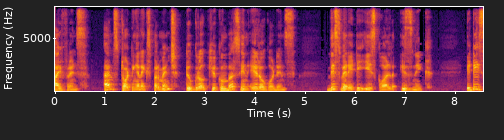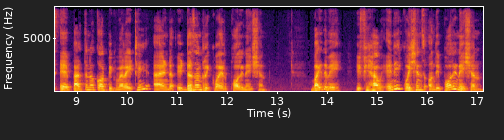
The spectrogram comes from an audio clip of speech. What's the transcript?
Hi friends, I am starting an experiment to grow cucumbers in aero gardens. This variety is called Iznik. It is a parthenocarpic variety and it doesn't require pollination. By the way, if you have any questions on the pollination,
